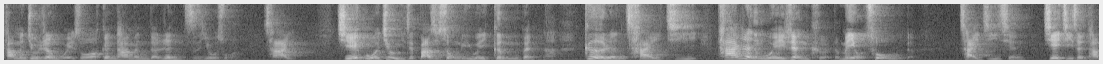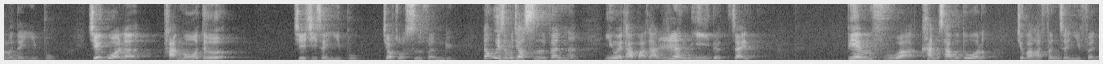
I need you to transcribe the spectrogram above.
他们就认为说跟他们的认知有所差异。结果就以这八十送律为根本啊，个人采集他认为认可的没有错误的，采集成结集成他们的一部。结果呢，谭摩德结集成一部，叫做四分律。那为什么叫四分呢？因为他把它任意的在蝙蝠啊看的差不多了，就把它分成一分，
